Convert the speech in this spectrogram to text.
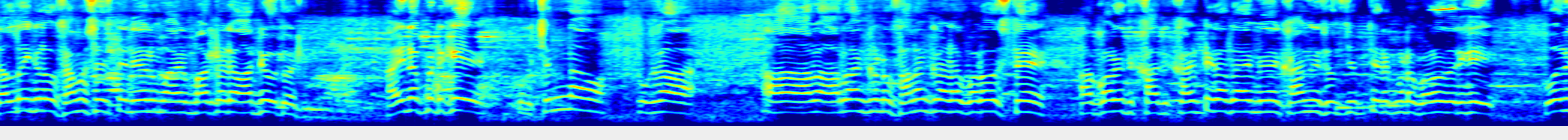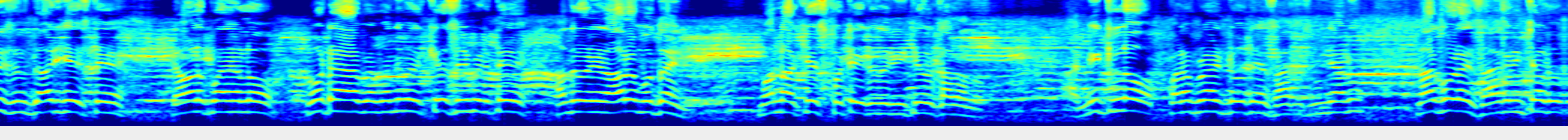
దళదంకిలో సమస్య వస్తే నేను ఆయన మాట్లాడే ఆర్డీఓతో అయినప్పటికీ ఒక చిన్న ఒక అరంకణ స్థలం కాడ గొడవ వస్తే ఆ గొడవ కరెక్ట్ కదా? మేము కాంగ్రెస్ వాళ్ళు చెప్తే గొడవ జరిగి పోలీసులు దాడి చేస్తే దేవాలపాలెంలో నూట యాభై మంది మీద కేసులు పెడితే అందులో నేను ఆరో ముద్దాయిని. మొన్న కేసు కొట్టేయడం జరిగింది ఇటీవల కాలంలో. అన్నింటిలో కొనపరాటితో నేను సహకరించాను నాకు కూడా ఆయన సహకరించాడు.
